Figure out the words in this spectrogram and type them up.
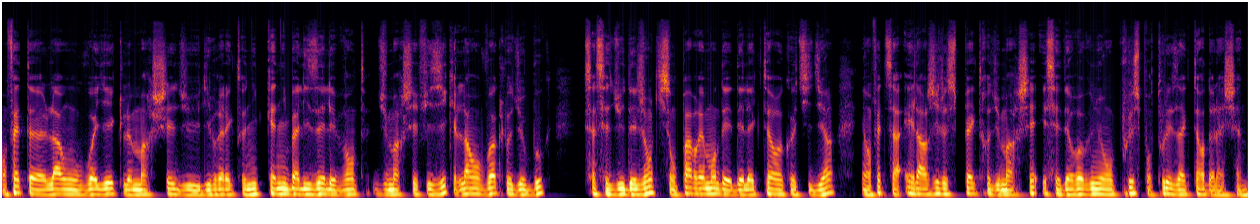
En fait, là où on voyait que le marché du livre électronique cannibalisait les ventes du marché physique, là on voit que l'audiobook, ça séduit des gens qui sont pas vraiment des, des, lecteurs au quotidien. Et en fait, ça élargit le spectre du marché et c'est des revenus en plus pour tous les acteurs de la chaîne.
